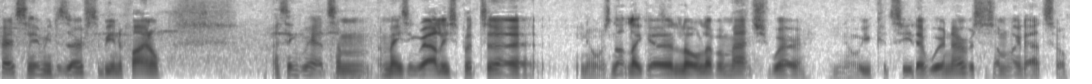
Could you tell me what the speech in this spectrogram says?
to him. He deserves to be in the final. I think we had some amazing rallies, but uh, you know it was not like a low level match where you know you could see that we're nervous or something like that. So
